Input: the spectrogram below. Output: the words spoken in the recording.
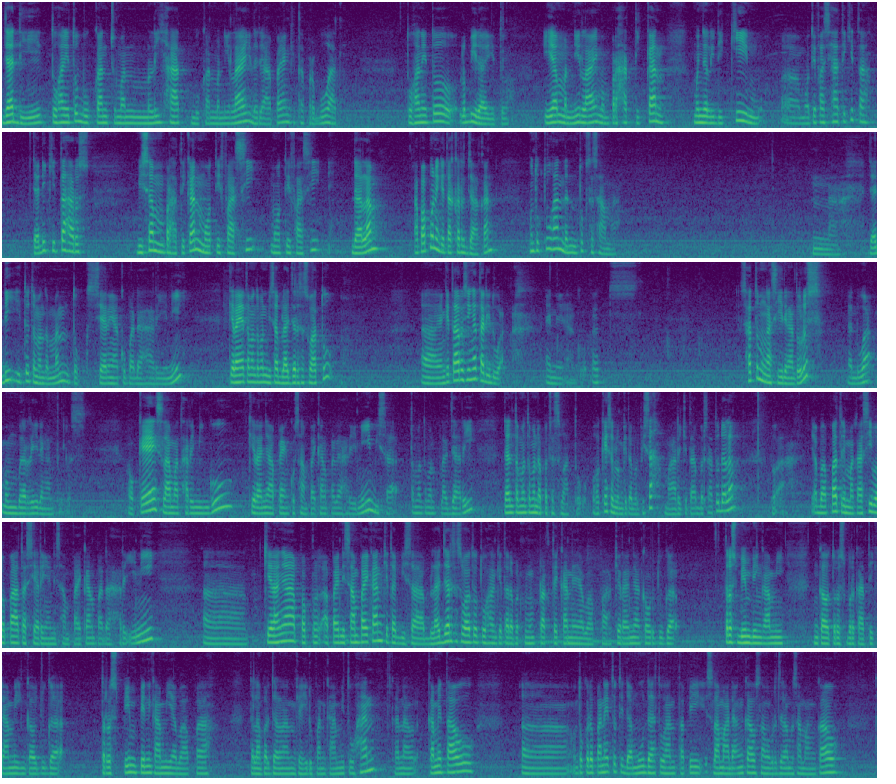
Jadi, Tuhan itu bukan cuma melihat, bukan menilai dari apa yang kita perbuat. Tuhan itu lebih dari itu. Ia menilai, memperhatikan, menyelidiki uh, motivasi hati kita. Jadi, kita harus bisa memperhatikan motivasi-motivasi dalam apa pun yang kita kerjakan untuk Tuhan dan untuk sesama. Nah, jadi itu teman-teman untuk sharing aku pada hari ini. Kiranya teman-teman bisa belajar sesuatu. Uh, yang kita harus ingat tadi dua. Ini aku satu mengasihi dengan tulus dan dua memberi dengan tulus. Oke, selamat hari Minggu. Kiranya apa yang kusampaikan pada hari ini bisa teman-teman pelajari dan teman-teman dapat sesuatu. Oke, sebelum kita berpisah, mari kita bersatu dalam doa. Ya Bapak, terima kasih Bapak atas sharing yang disampaikan pada hari ini. Uh, kiranya apa, apa yang disampaikan kita bisa belajar sesuatu Tuhan, kita dapat mempraktekannya ya Bapak. Kiranya Kau juga terus bimbing kami, Engkau terus berkati kami, Engkau juga terus pimpin kami ya Bapak dalam perjalanan kehidupan kami Tuhan, karena kami tahu uh, untuk ke depannya itu tidak mudah Tuhan, tapi selama ada Engkau, selama berjalan bersama Engkau,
